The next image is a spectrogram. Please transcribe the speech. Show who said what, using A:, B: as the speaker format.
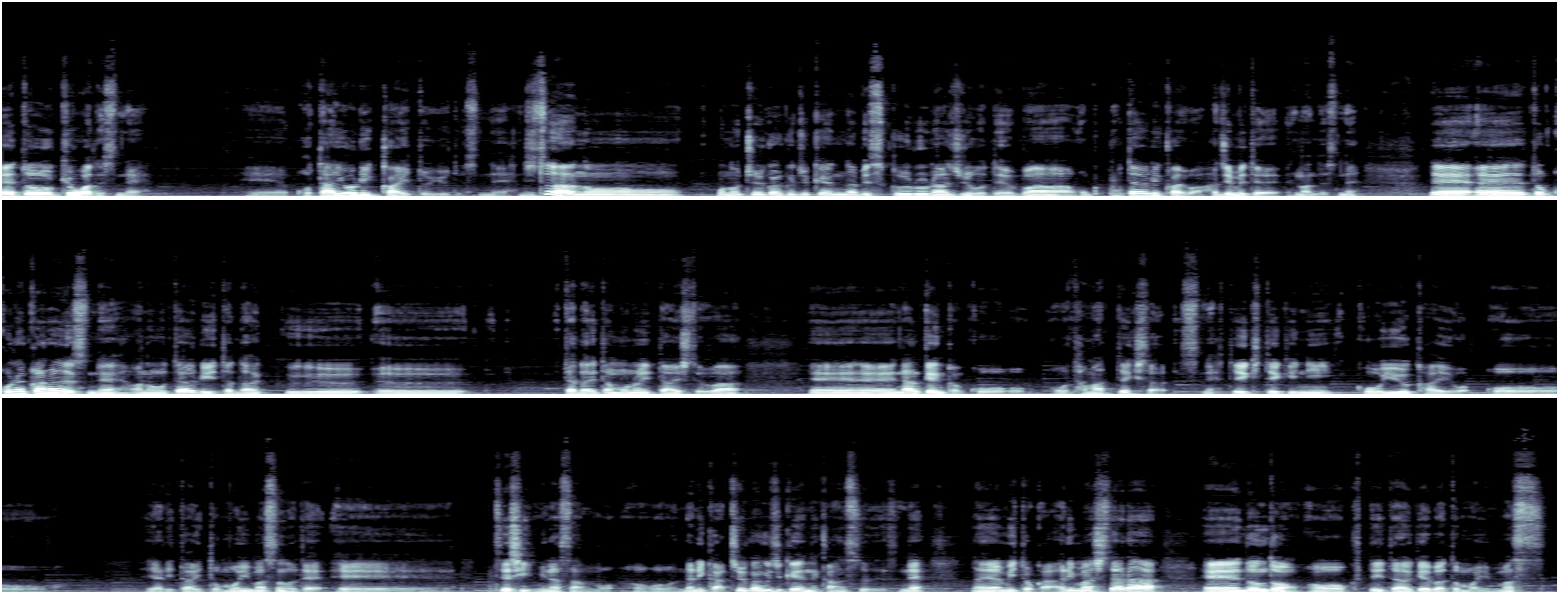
A: えっ、と今日はですね、えー、お便り会というですね実はあのこの中学受験ナビスクールラジオではおお便り会は初めてなんですね。で、えーと、これからですねあのお便りいただく、いただいたものに対しては、えー、何件かこう溜まってきたらですね定期的にこういう会をやりたいと思いますので、えぜひ皆さんも何か中学受験に関するですね悩みとかありましたら、えー、どんどん送っていただければと思います。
